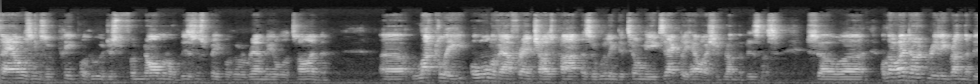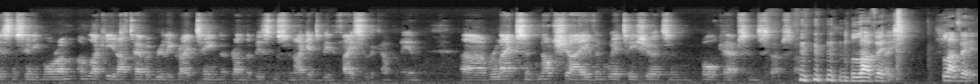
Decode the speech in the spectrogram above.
thousands of people who are just phenomenal business people who are around me all the time. And uh, luckily, all of our franchise partners are willing to tell me exactly how I should run the business. So, uh, although I don't really run the business anymore, I'm, I'm lucky enough to have a really great team that run the business, and I get to be the face of the company and uh, relax and not shave and wear t-shirts and ball caps and stuff. So, Love it. Love it.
